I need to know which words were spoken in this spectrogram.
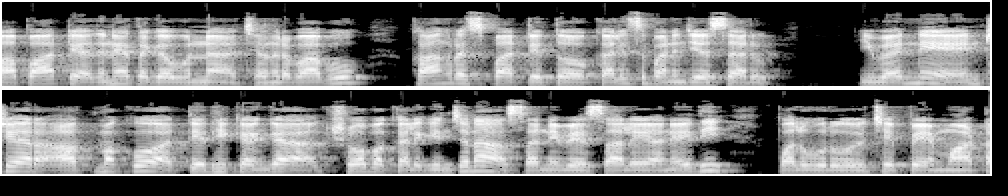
ఆ పార్టీ అధినేతగా ఉన్న చంద్రబాబు కాంగ్రెస్ పార్టీతో కలిసి పనిచేశారు. ఇవన్నీ ఎన్టీఆర్ ఆత్మకు అత్యధికంగా క్షోభ కలిగించిన సన్నివేశాలే అనేది పలువురు చెప్పే మాట.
